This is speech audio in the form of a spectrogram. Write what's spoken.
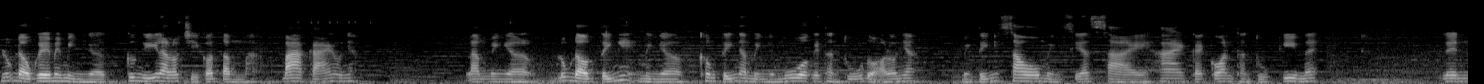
Lúc đầu game ấy mình ờ, cứ nghĩ là nó chỉ có tầm ba cái thôi nhá. Là mình ờ, lúc đầu tính ấy, mình ờ, không tính là mình mua cái thần thú đỏ đâu nhá. Mình tính sau mình sẽ xài hai cái con thần thú kim đấy. Lên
